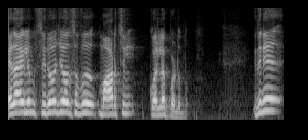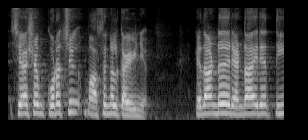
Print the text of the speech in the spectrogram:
ഏതായാലും സിനോ ജോസഫ് മാർച്ചിൽ കൊല്ലപ്പെടുന്നു. ഇതിന് ശേഷം കുറച്ച് മാസങ്ങൾ കഴിഞ്ഞ് ഏതാണ്ട് രണ്ടായിരത്തി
